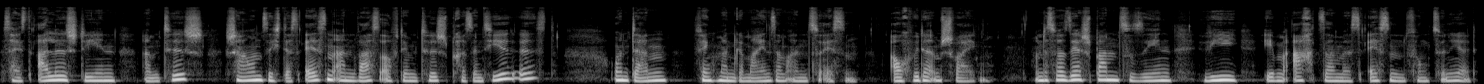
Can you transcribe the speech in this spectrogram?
Das heißt, alle stehen am Tisch, schauen sich das Essen an, was auf dem Tisch präsentiert ist, und dann fängt man gemeinsam an zu essen, auch wieder im Schweigen. Und es war sehr spannend zu sehen, wie eben achtsames Essen funktioniert,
